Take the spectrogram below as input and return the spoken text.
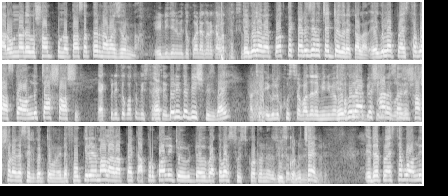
আর অন্যটা সম্পূর্ণ পাঁচ হাতের নামাজি অন্য এই ডিজাইনের ভিতরে কয়টা করে কালার থাকছে এগুলো ভাই প্রত্যেকটা ডিজাইনের চারটা করে কালার এগুলোর প্রাইস থাকবে আজকে অনলি চারশো আশি। এক পেরিতে কত পিস এক থাকছে পেরিতে বিশ পিস ভাই। আচ্ছা এগুলি খুচরা বাজারে মিনিমাম এগুলো আপনি টাকা সেল করতে পারেন এটা ফকিরের মাল আর আপনার কাপড় কোয়ালিটি একেবারে সুইচ কটনের ভিতরে বুঝছেন? এটার প্রাইস থাকবে অনলি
